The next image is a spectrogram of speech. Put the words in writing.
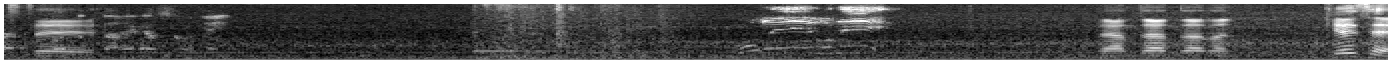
আস্তে। যান যান যান কি হয়েছে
